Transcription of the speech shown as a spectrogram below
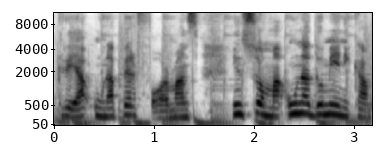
crea una performance. Insomma, una domenica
